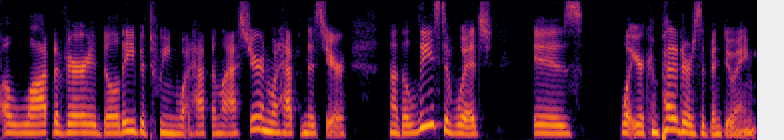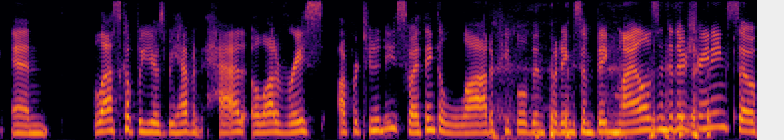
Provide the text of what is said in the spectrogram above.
a lot of variability between what happened last year and what happened this year. Not the least of which is what your competitors have been doing. And the last couple years, we haven't had a lot of race opportunities. So I think a lot of people have been putting some big miles into their training. So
